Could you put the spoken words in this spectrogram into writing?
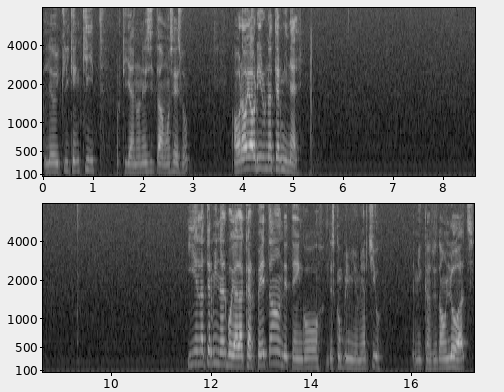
Le doy clic en kit porque ya no necesitamos eso. Ahora voy a abrir una terminal y en la terminal voy a la carpeta donde tengo descomprimido mi archivo. En mi caso es downloads.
